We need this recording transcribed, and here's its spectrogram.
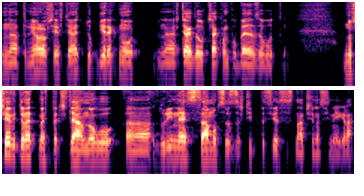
на треньора в Шеф Юнайтед, тук директно щях да очаквам победа за Лутън. Но Шеф Юнайтед ме впечатлява много, дори не само с защитата си, а с начина си на игра.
